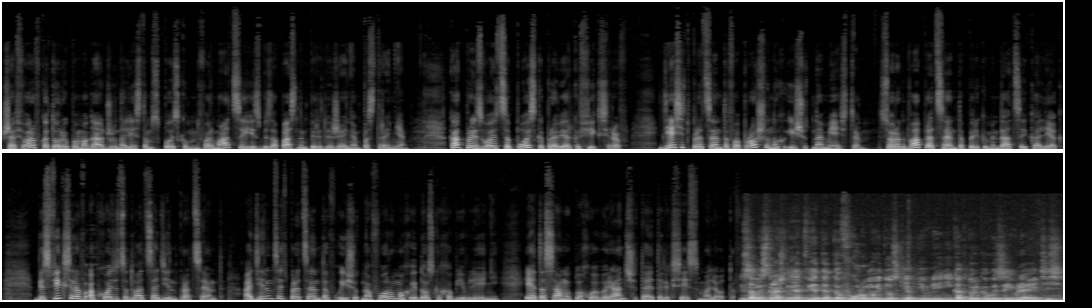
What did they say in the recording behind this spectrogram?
шоферов, которые помогают журналистам с поиском информации и с безопасным передвижением по стране. Как производится поиск и проверка фиксеров? 10% опрошенных ищут на месте, 42% по рекомендации коллег. Без фиксеров обходится 21%, 11% ищут на форумах и досках объявлений. И это самый плохой вариант, считает Алексей Самолетов. И самый страшный ответ – это форумы и доски объявлений. Как только вы заявляетесь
